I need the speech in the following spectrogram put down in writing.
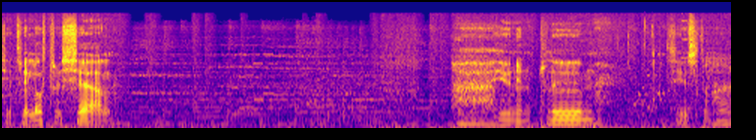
Shit, we lost Rochelle. Plume. Let's use it on her.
